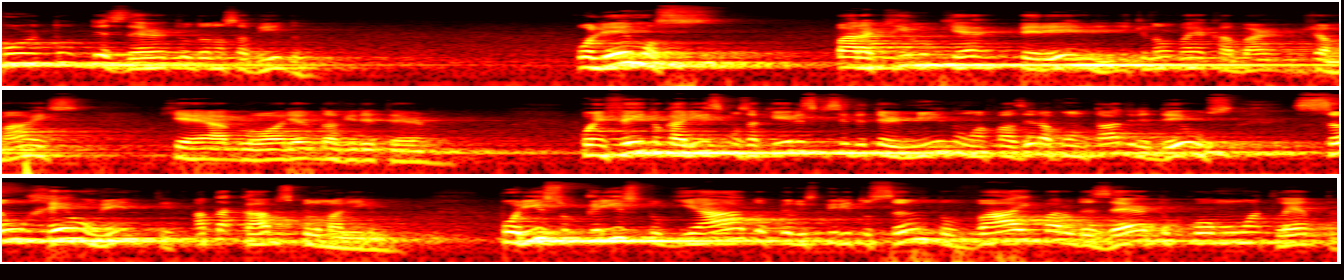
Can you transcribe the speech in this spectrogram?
curto deserto da nossa vida Olhemos para aquilo que é perene e que não vai acabar jamais, que é a glória da vida eterna. Com efeito, caríssimos, aqueles que se determinam a fazer a vontade de Deus são realmente atacados pelo maligno. Por isso, Cristo, guiado pelo Espírito Santo, vai para o deserto como um atleta,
